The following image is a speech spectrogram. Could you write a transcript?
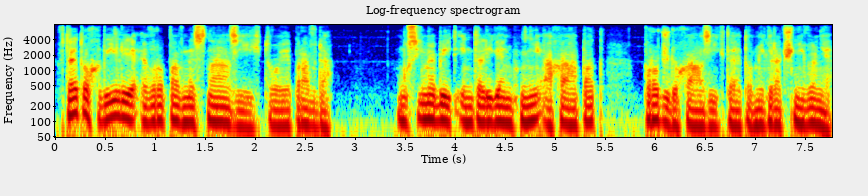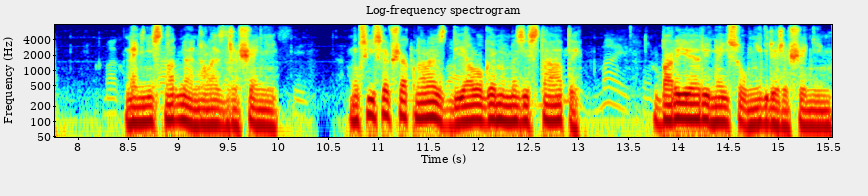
V této chvíli je Evropa v nesnázích, to je pravda. Musíme být inteligentní a chápat, proč dochází k této migrační vlně. Není snadné nalézt řešení. Musí se však nalézt dialogem mezi státy. Bariéry nejsou nikdy řešením,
